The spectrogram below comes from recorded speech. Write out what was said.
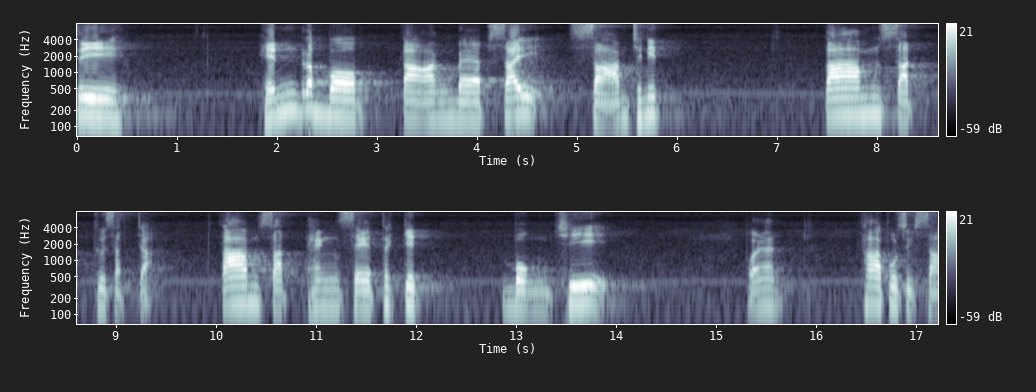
สี่ เห็นระบอบต่างแบบไซส์สามชนิด ตามสัตว์คือสัจจะตามสัตว์แห่งเศรษฐกิจบ่งชี้ เพราะฉะนั้นถ้าผู้ศึกษา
